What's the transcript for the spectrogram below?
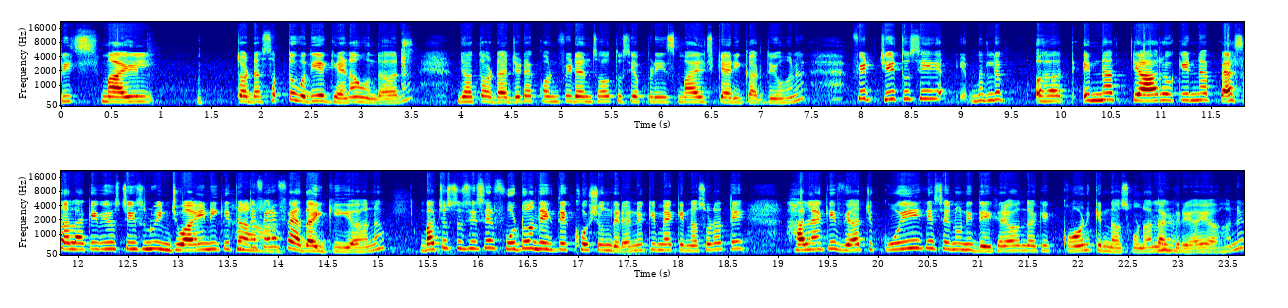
ਵੀ ਸਮਾਈਲ ਤੁਹਾਡਾ ਸਭ ਤੋਂ ਵਧੀਆ ਗਹਿਣਾ ਹੁੰਦਾ ਹੈ ਨਾ ਜਾਂ ਤੁਹਾਡਾ ਜਿਹੜਾ ਕੌਨਫੀਡੈਂਸ ਆ ਉਹ ਤੁਸੀਂ ਆਪਣੀ ਸਮਾਈਲ 'ਚ ਕੈਰੀ ਕਰਦੇ ਹੋ ਹਨਾ? ਫਿਰ ਜੇ ਤੁਸੀਂ ਮਤਲਬ ਇੰਨਾ ਤਿਆਰ ਹੋ ਕੇ ਇੰਨਾ ਪੈਸਾ ਲਾ ਕੇ ਵੀ ਉਸ ਚੀਜ਼ ਨੂੰ ਇੰਜੋਏ ਨਹੀਂ ਕੀਤਾ ਤੇ ਫਿਰ ਫਾਇਦਾ ਹੀ ਕੀ ਆ ਹਨਾ? ਬਾਅਦ 'ਚ ਤੁਸੀਂ ਸਿਰਫ ਫੋਟੋਆਂ ਦੇਖ ਦੇਖ ਖੁਸ਼ ਹੁੰਦੇ ਰਹਿੰਦੇ ਹੋ ਕਿ ਮੈਂ ਕਿੰਨਾ ਸੋਹਣਾ ਤੇ ਹਾਲਾਂਕਿ ਵਿਆਹ 'ਚ ਕੋਈ ਕਿਸੇ ਨੂੰ ਨਹੀਂ ਦੇਖ ਰਿਹਾ ਹੁੰਦਾ ਕਿ ਕੌਣ ਕਿੰਨਾ ਸੋਹਣਾ ਲੱਗ ਰਿਹਾ ਆ ਹਨਾ?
